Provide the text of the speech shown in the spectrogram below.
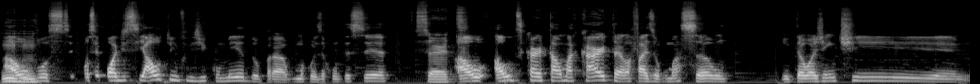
Uhum. Ao você, você pode se auto-infligir com medo para alguma coisa acontecer. Certo. Ao, ao descartar uma carta, ela faz alguma ação. Então a gente.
